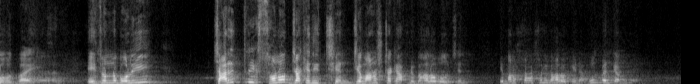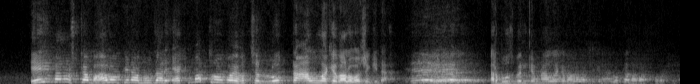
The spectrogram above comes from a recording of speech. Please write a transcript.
বহুত ভাই। এই জন্য বলি, চারিত্রিক সনদ যাকে দিচ্ছেন, যে মানুষটাকে আপনি ভালো বলছেন এই মানুষটা আসলে ভালো কিনা, বুঝবেন কেমনে? এই মানুষটা ভালো কিনা বুঝার একমাত্র উপায় হচ্ছে লোকটা আল্লাহকে ভালোবাসে কিনা। আর বুঝবেন কেমন আল্লাহকে ভালোবাসে কিনা? লোকটা নামাজ পড়ে কিনা।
